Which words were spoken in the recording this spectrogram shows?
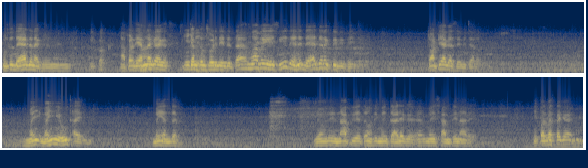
હું તો દયાજનક છે. ને. આપણે એમ ના કહેવાય કેમ તમે છોડી દઈ દેતા હા ભાઈ એ શું એને દયાજનક સ્થિતિ થઈ છે ટોંટિયા ગશે બિચારો. મહી મહી એવું થાય. મહી અંદર. જ્યાં સુધી ના પીવે તો સુધી ટાળે કે શાંતિ ના રહે. એ પરવસ્તા કહેવાય ને.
